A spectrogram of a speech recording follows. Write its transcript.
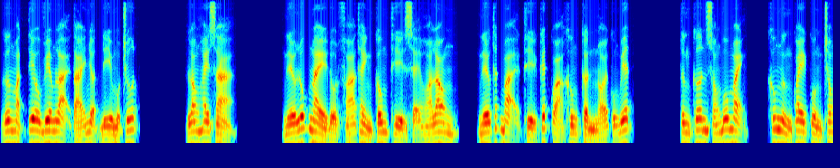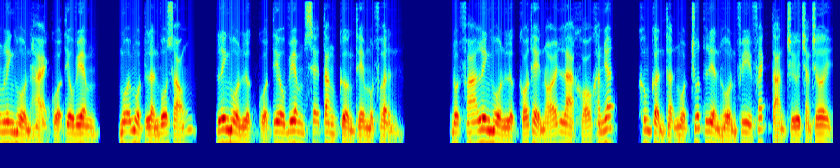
gương mặt tiêu viêm lại tái nhợt đi một chút. Long hay xà? Nếu lúc này đột phá thành công thì sẽ hóa long, nếu thất bại thì kết quả không cần nói cũng biết. Từng cơn sóng vỗ mạnh, không ngừng quay cuồng trong linh hồn hải của tiêu viêm, mỗi một lần vô sóng, linh hồn lực của tiêu viêm sẽ tăng cường thêm một phần. Đột phá linh hồn lực có thể nói là khó khăn nhất, không cẩn thận một chút liền hồn phi phách tán chứ chẳng chơi.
